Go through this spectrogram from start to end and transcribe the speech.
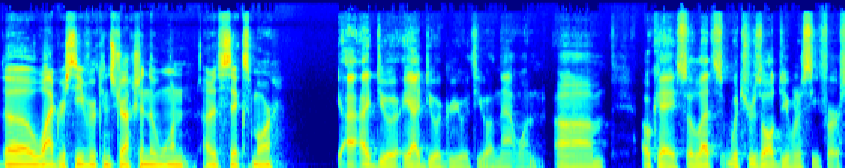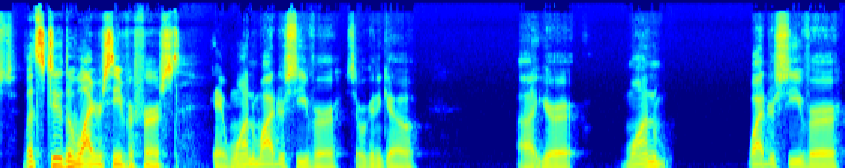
the wide receiver construction, the one out of six more. I, I do yeah i do agree with you on that one um okay so let's which result do you want to see first Let's do the wide receiver first. okay one wide receiver so we're going to go uh your one wide receiver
